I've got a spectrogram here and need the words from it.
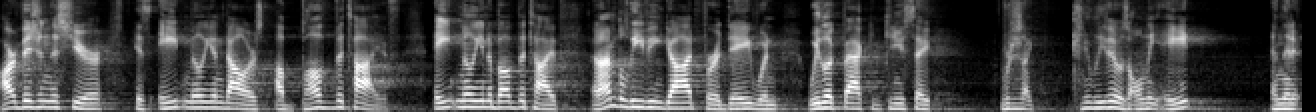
Our vision this year is $8 million above the tithe 8 million above the tithe. And I'm believing God for a day when we look back and can you say, we're just like, can you believe it was only eight? And then it,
